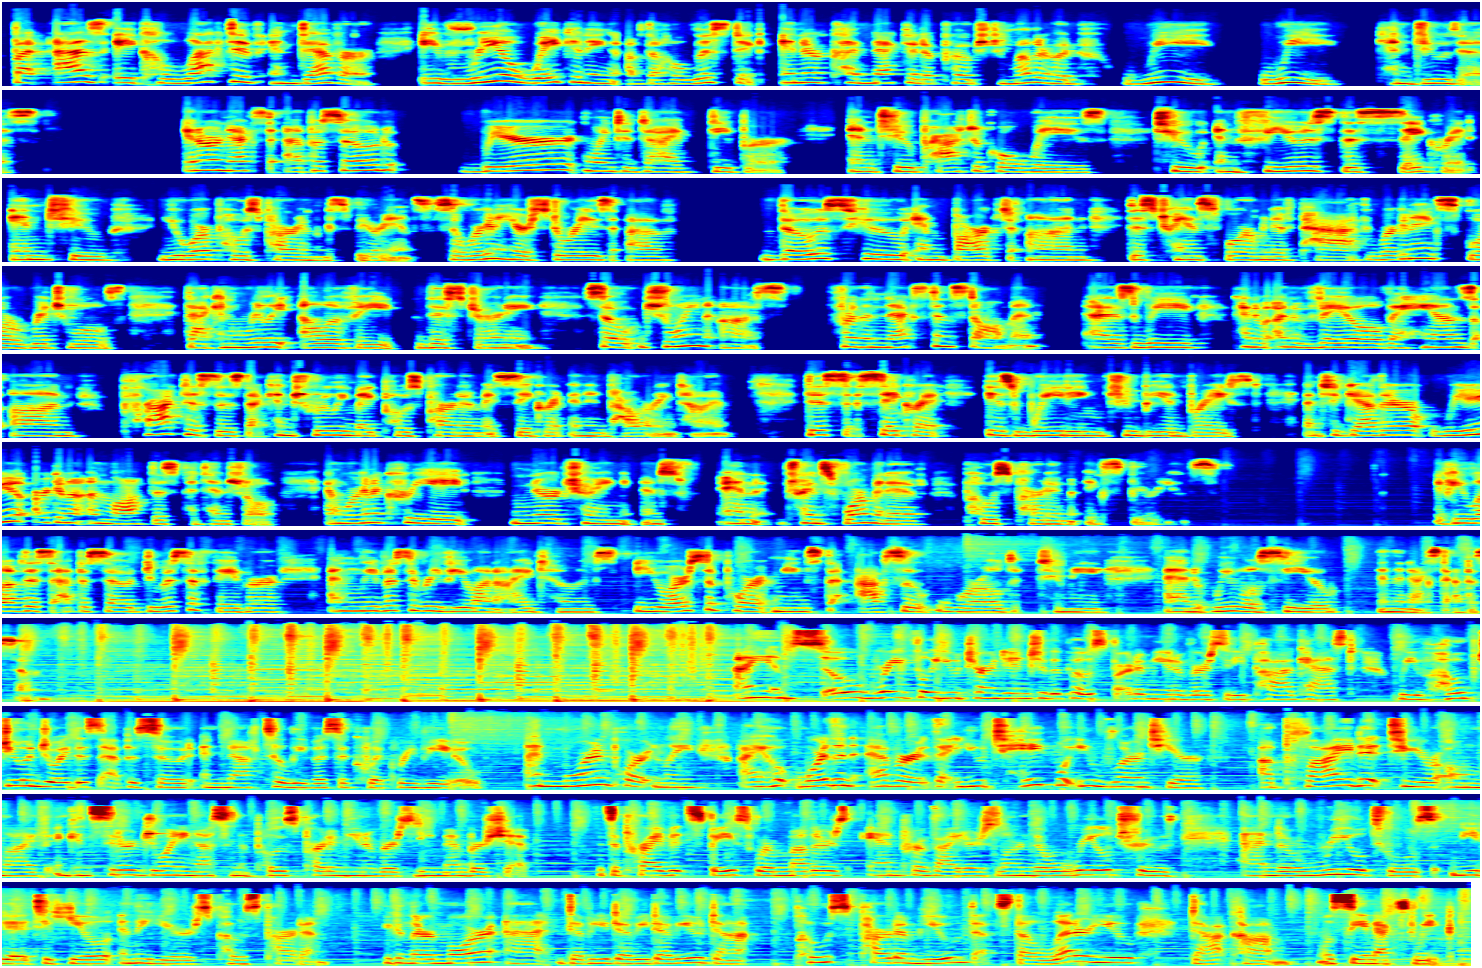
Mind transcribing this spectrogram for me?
But as a collective endeavor, a reawakening of the holistic, interconnected approach to motherhood, we, we can do this. In our next episode, we're going to dive deeper into practical ways to infuse the sacred into your postpartum experience. So, we're going to hear stories of those who embarked on this transformative path. We're going to explore rituals that can really elevate this journey. So, join us for the next installment as we kind of unveil the hands on practices that can truly make postpartum a sacred and empowering time. This sacred is waiting to be embraced. And together we are going to unlock this potential and we're going to create nurturing and, and transformative postpartum experience. If you love this episode, do us a favor and leave us a review on iTunes. Your support means the absolute world to me, and we will see you in the next episode. I am so grateful you turned into the Postpartum University podcast. We've hoped you enjoyed this episode enough to leave us a quick review. And more importantly, I hope more than ever that you take what you've learned here applied it to your own life, and consider joining us in the Postpartum University membership. It's a private space where mothers and providers learn the real truth and the real tools needed to heal in the years postpartum. You can learn more at www.postpartumu, that's the letter U, dot com. We'll see you next week.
